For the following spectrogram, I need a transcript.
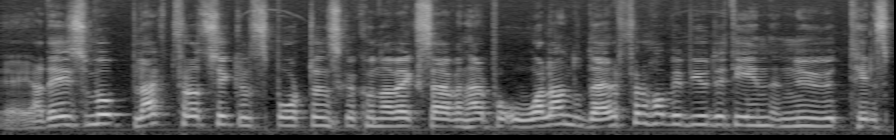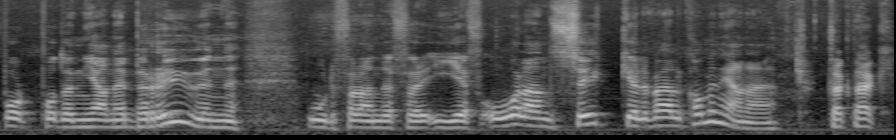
Eh, Ja, det är som upplagt för att cykelsporten ska kunna växa även här på Åland och därför har vi bjudit in nu till Sportpodden Janne Brun, ordförande för IF Åland Cykel. Välkommen Janne! Tack, tack.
